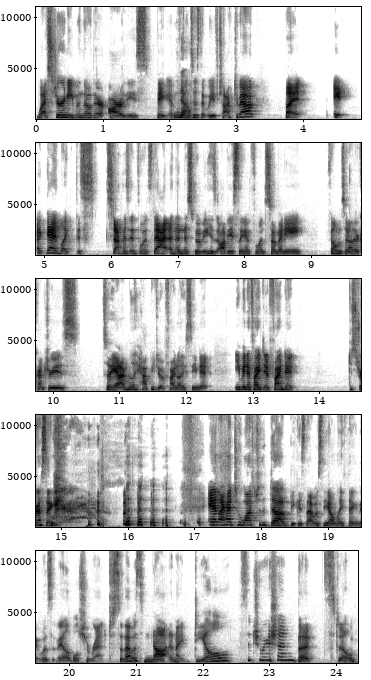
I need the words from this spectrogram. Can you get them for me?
Western, even though there are these big influences that we've talked about. But it, again, like this stuff has influenced that, and then this movie has obviously influenced so many films in other countries. So yeah, I'm really happy to have finally seen it, even if I did find it distressing. and I had to watch the dub because that was the only thing that was available to rent. So that was not an ideal situation, but still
